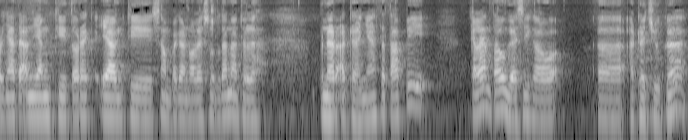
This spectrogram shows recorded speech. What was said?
pernyataan yang ditorek yang disampaikan oleh Sultan adalah benar adanya tetapi kalian tahu gak sih kalau eh, ada juga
